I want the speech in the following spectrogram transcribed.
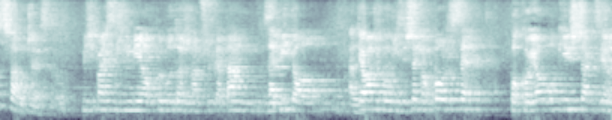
Z Czałczeską? Myśli Państwo, że nie miało wpływu to, że na przykład tam zabito działaczy komunistycznego w Polsce pokojowo Kiszczak zjadł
